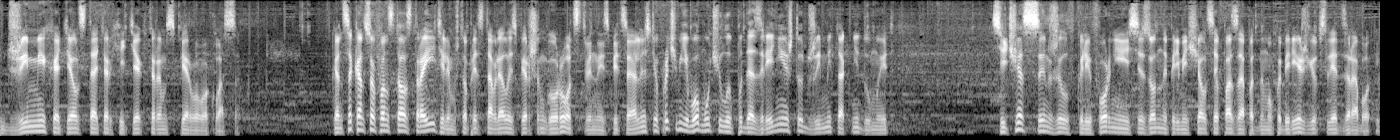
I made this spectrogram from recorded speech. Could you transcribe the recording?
Джимми хотел стать архитектором с первого класса. В конце концов, он стал строителем, что представлялось Першингу родственной специальностью. Впрочем, его мучило подозрение, что Джимми так не думает – Сейчас сын жил в Калифорнии и сезонно перемещался по западному побережью вслед за работой.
